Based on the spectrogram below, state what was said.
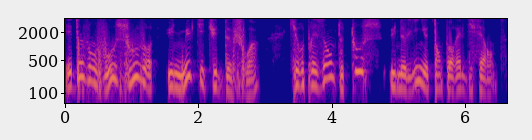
et devant vous s'ouvre une multitude de choix qui représentent tous une ligne temporelle différente.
